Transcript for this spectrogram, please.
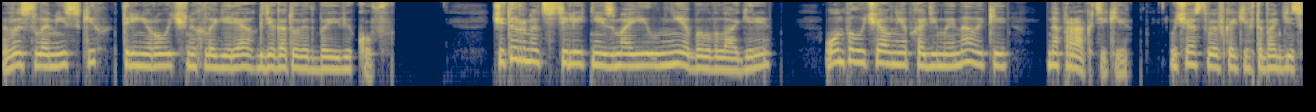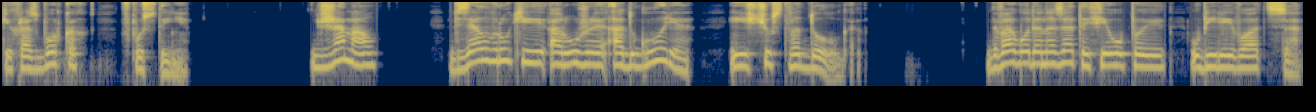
в исламистских тренировочных лагерях, где готовят боевиков. Четырнадцатилетний Измаил не был в лагере, он получал необходимые навыки на практике, участвуя в каких-то бандитских разборках в пустыне. Джамал взял в руки оружие от горя и из чувства долга. Два года назад эфиопы убили его отца.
